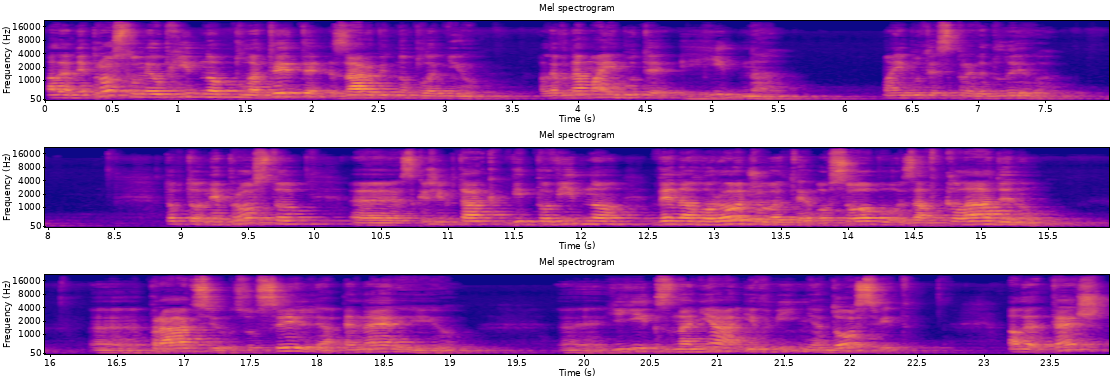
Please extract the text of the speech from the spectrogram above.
Але не просто необхідно платити заробітну платню, але вона має бути гідна, має бути справедлива. Тобто не просто, е, скажімо так, відповідно винагороджувати особу за вкладену е, працю, зусилля, енергію, е, її знання і вміння, досвід, але теж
